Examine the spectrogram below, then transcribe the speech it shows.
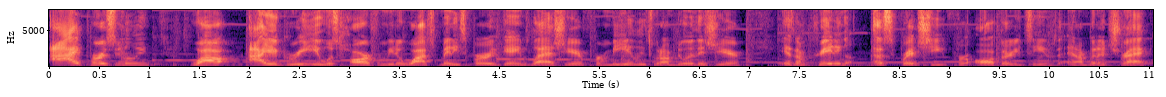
I personally, while I agree it was hard for me to watch many Spurs games last year, for me at least, what I'm doing this year is I'm creating a spreadsheet for all 30 teams and I'm going to track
